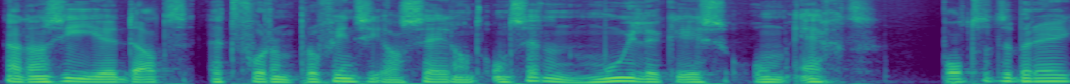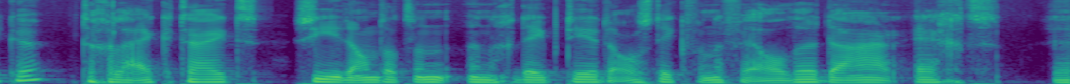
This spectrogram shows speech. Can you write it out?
Nou, dan zie je dat het voor een provincie als Zeeland ontzettend moeilijk is om echt potten te breken. Tegelijkertijd zie je dan dat een, een gedeputeerde als Dick van der Velde daar echt uh,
